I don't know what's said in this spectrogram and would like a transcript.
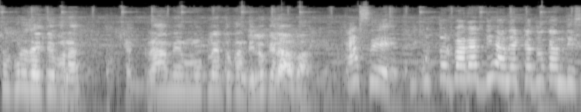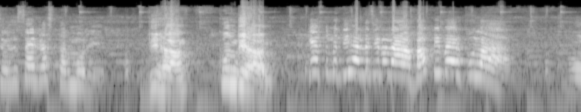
শহরে যাইতে হইব না? গ্রামে মুগলাই দোকান দিল কেরা আবার? আছে উত্তর পাড়ার দিহান একটা দোকান দিছে ওই যে চার রাস্তার মোড়ে। দিহান? কোন দিহান? কে তুমি দিহানটা চিনো না? বাপি ভাইয়ের পোলা। ও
